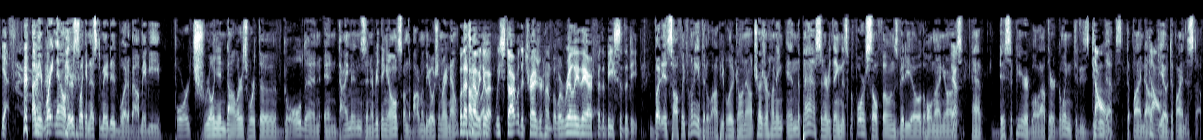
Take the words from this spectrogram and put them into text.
Yes. I mean, right now there's like an estimated what about maybe four trillion dollars worth of gold and and diamonds and everything else on the bottom of the ocean right now. Well, that's how we do it. We start with a treasure hunt, but we're really there for the beasts of the deep. But it's awfully funny that a lot of people that have gone out treasure hunting in the past and everything. This before cell phones, video, the whole nine yards have disappeared while out there going to these deep Gone. depths to find out, Gone. you know, to find this stuff.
